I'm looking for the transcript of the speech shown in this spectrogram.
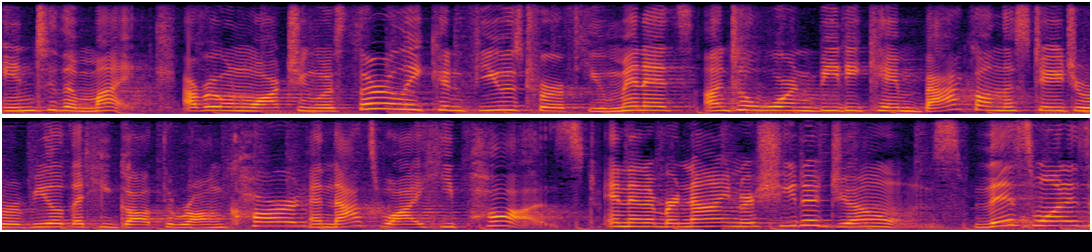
into the mic. Everyone watching was thoroughly confused for a few minutes until Warren Beatty came back on the stage and revealed that he got the wrong card and that's why he paused. And at number 9, Rashida Jones. This one is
